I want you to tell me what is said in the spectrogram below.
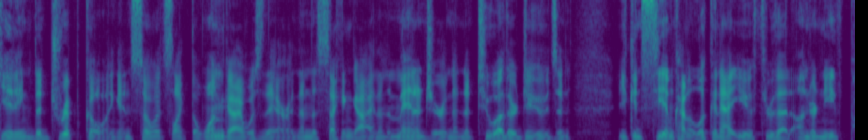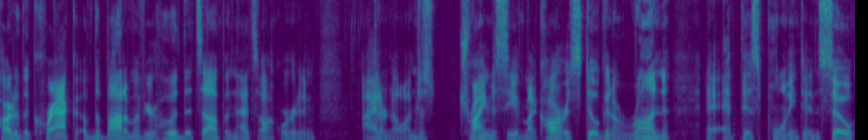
getting the drip going. And so it's like the one guy was there, and then the second guy, and then the manager, and then the two other dudes. And you can see them kind of looking at you through that underneath part of the crack of the bottom of your hood that's up, and that's awkward. And I don't know. I'm just trying to see if my car is still going to run at this point. And so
